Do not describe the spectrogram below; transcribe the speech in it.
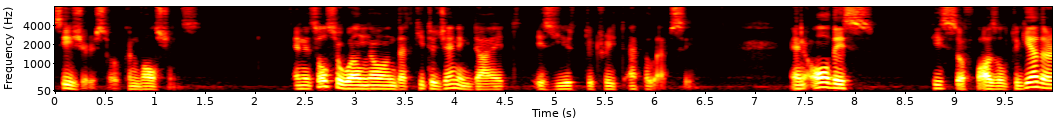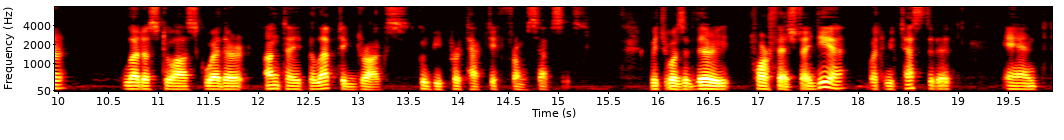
seizures or convulsions. And it's also well known that ketogenic diet is used to treat epilepsy. And all these pieces of puzzle together led us to ask whether anti-epileptic drugs could be protective from sepsis, which was a very far-fetched idea, but we tested it, and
